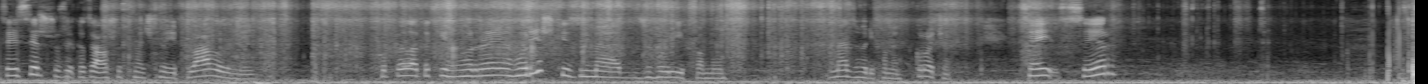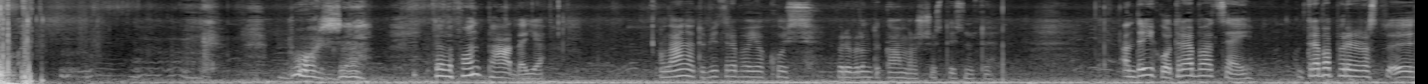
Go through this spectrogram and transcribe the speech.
Цей сир, що я казала, що смачний, плавлений. Купила такі гори... горішки з мед з горіхами. Мед з горіхами. Коротше, цей сир. Боже, телефон падає. Лана, тобі треба якось перевернути камеру, щось тиснути. Андрійко, треба цей. Треба перерост... е,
